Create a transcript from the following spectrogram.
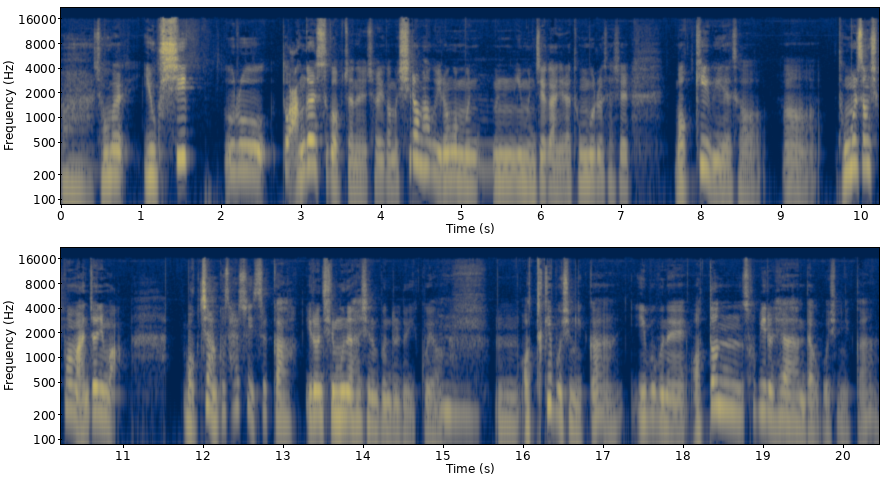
아, 정말 육식 으로 또 안 갈 수가 없잖아요. 저희가 뭐 실험하고 이런 문, 문제가 아니라 동물을 사실 먹기 위해서 어 동물성 식품은 완전히 막 먹지 않고 살 수 있을까 이런 질문을 하시는 분들도 있고요. 음. 음, 어떻게 보십니까? 이 부분에 어떤 소비를 해야 한다고 보십니까?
